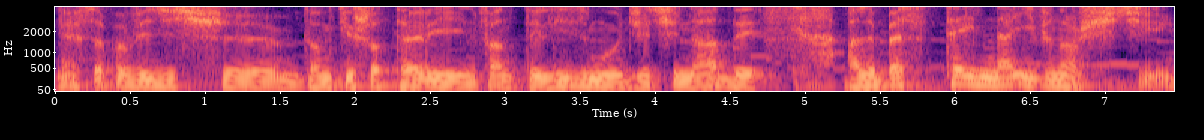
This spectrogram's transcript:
nie chcę powiedzieć e, Don Kiszoterii, infantylizmu, dziecinady, ale bez tej naiwności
